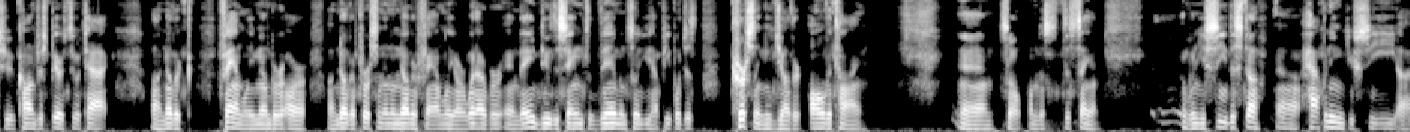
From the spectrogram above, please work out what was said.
to conjure spirits to attack another family member or another person in another family or whatever. And they do the same to them. And so you have people just cursing each other all the time and so I'm just just saying when you see this stuff uh, happening, you see uh,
